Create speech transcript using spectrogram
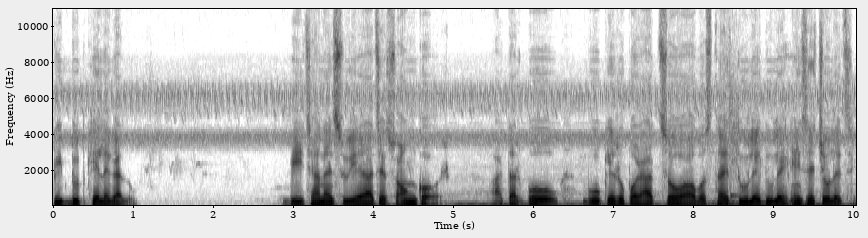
বিদ্যুৎ খেলে গেল। বিছানায় শুয়ে আছে শঙ্কর। আর তার বউ বুকের উপর হাত শোয়া অবস্থায় দুলে দুলে হেসে চলেছে।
